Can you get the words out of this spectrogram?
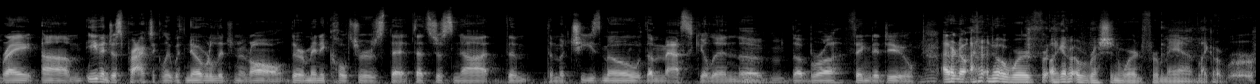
right? Um, even just practically with no religion at all, there are many cultures that that's just not the the machismo, the masculine, the the bruh thing to do. I don't know. I don't know a word for like I don't know a Russian word for man, like a. Rrr.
